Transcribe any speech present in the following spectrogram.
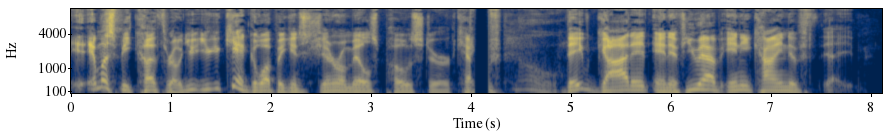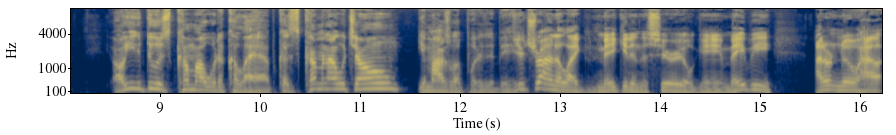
it must be cutthroat. You you, you can't go up against General Mills Post or Ke- No. they've got it. And if you have any kind of uh, All you can do is come out with a collab. Because coming out with your own, you might as well put it a bit. If you're trying to like make it in the cereal game, maybe I don't know how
